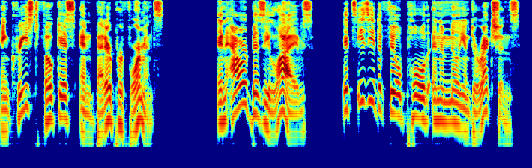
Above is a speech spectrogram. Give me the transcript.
increased focus and better performance. In our busy lives, it's easy to feel pulled in a million directions.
